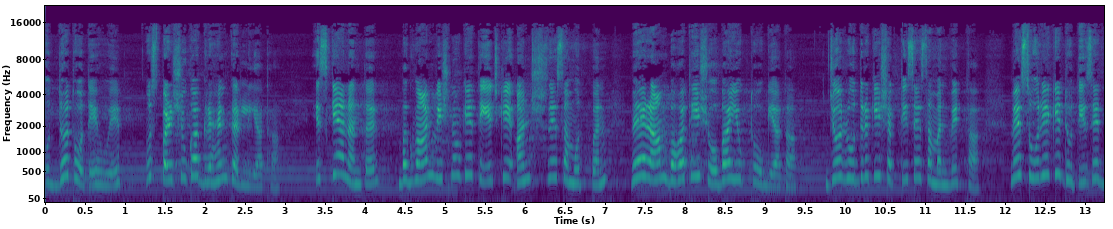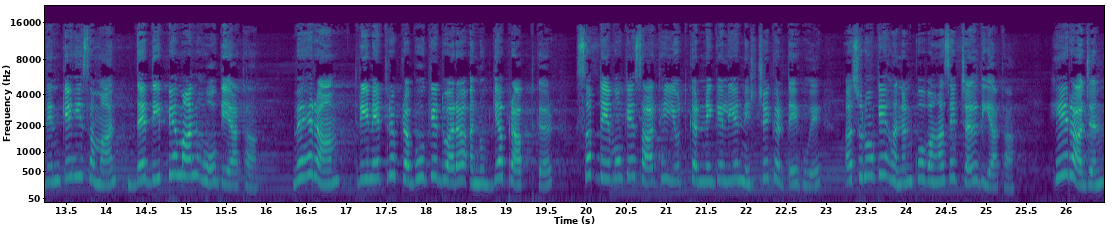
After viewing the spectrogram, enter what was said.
उद्धत होते हुए उस परशु का ग्रहण कर लिया था। इसके अनंतर भगवान विष्णु के तेज के अंश से समुत्पन्न वह राम बहुत ही शोभा युक्त हो गया था, जो रुद्र की शक्ति से समन्वित था। वह सूर्य की धुति से दिन के ही समान दीप्यमान हो गया था। वह राम, त्रिनेत्र प्रभु के द्वारा अनुज्ञा प्राप्त कर सब देवों के साथ ही युद्ध करने के लिए निश्चय करते हुए असुरों के हनन को वहाँ से चल दिया था। हे राजन,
